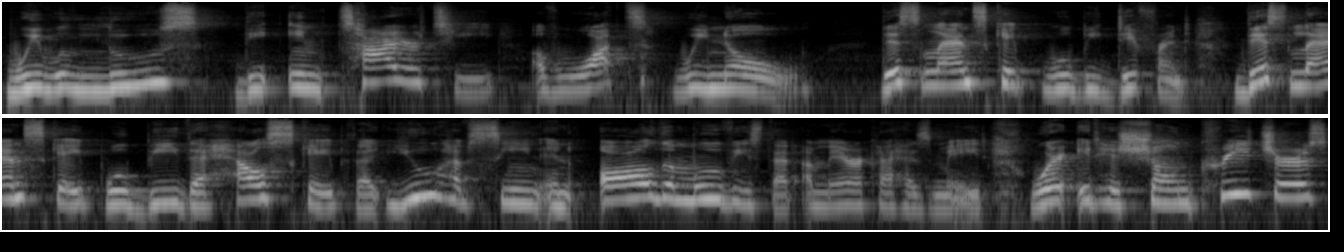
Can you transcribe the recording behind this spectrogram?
We will lose the entirety of what we know this landscape will be different. This landscape will be the hellscape that you have seen in all the movies that America has made, where it has shown creatures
